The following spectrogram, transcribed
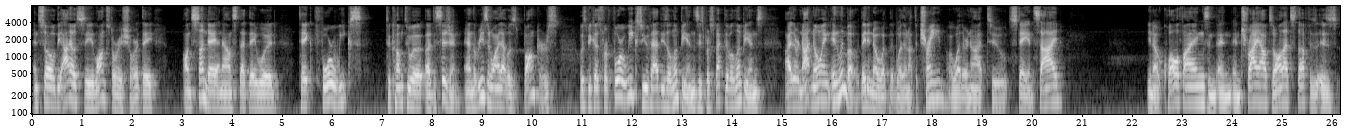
and so the IOC, long story short, they on Sunday announced that they would take four weeks to come to a, a decision. And the reason why that was bonkers was because for four weeks you've had these Olympians, these prospective Olympians, either not knowing in limbo. They didn't know what, whether or not to train or whether or not to stay inside. You know, qualifyings and, and, and tryouts and all that stuff is, is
